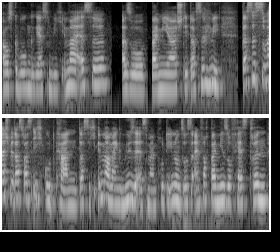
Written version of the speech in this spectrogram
ausgewogen gegessen, wie ich immer esse. Also bei mir steht das irgendwie. Das ist zum Beispiel das, was ich gut kann, dass ich immer mein Gemüse esse, mein Protein und so ist einfach bei mir so fest drin,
